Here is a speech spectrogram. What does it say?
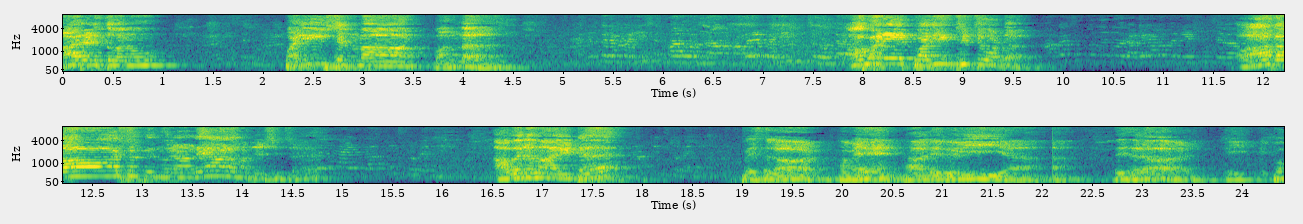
ആരെടുത്ത് വന്നു? പരീക്ഷന്മാർ വന്ന് അവരെ പരീക്ഷിച്ചുകൊണ്ട് അവനെ പരീക്ഷിച്ചുകൊണ്ട് ആകാശത്തിൽ നിന്നൊരു അടയാളം അന്വേഷിച്ച് ഈ- ഇപ്പൊ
